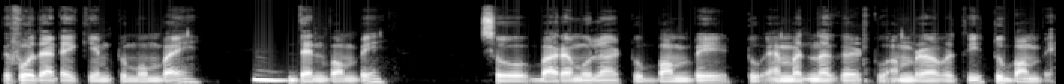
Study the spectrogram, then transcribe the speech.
Before that, I came to Mumbai, Hmm. then Bombay. So Baramulla to Bombay to Ahmednagar to Amravati to Bombay.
